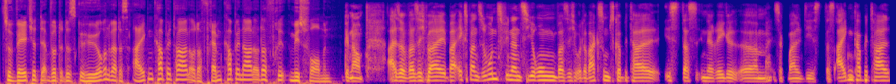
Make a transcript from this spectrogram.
zu welcher der, würde das gehören? Wäre das Eigenkapital oder Fremdkapital oder Fri Mischformen? Genau. Also was ich bei, bei Expansionsfinanzierung, was ich oder Wachstumskapital ist das in der Regel, ähm, ich sag mal, die, das Eigenkapital.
